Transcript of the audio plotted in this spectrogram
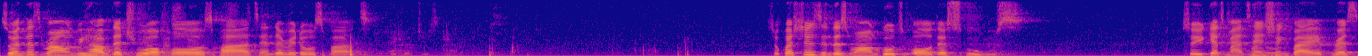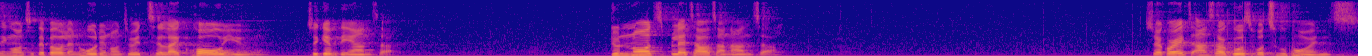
So in this round, we have the true or false part and the riddles part. So questions in this round go to all the schools. So you get my attention by pressing onto the bell and holding onto it till I call you to give the answer. Do not blurt out an answer. So a correct answer goes for two points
